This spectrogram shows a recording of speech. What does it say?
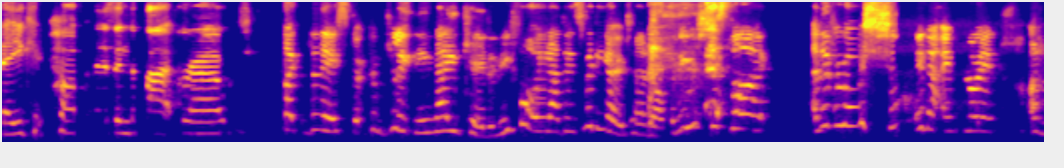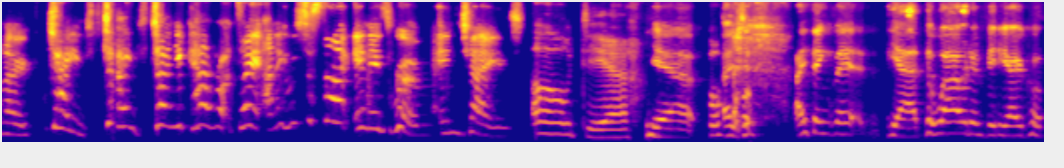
naked partners in the background like this, but completely naked. And he thought he had his video turned off. And he was just like, and everyone was shouting at him, going, I don't know, James, James, turn your camera to it. And he was just like in his room in change. Oh dear. Yeah. I just I think that yeah, the world of video calls.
